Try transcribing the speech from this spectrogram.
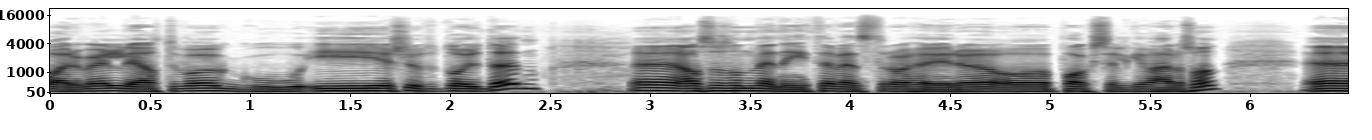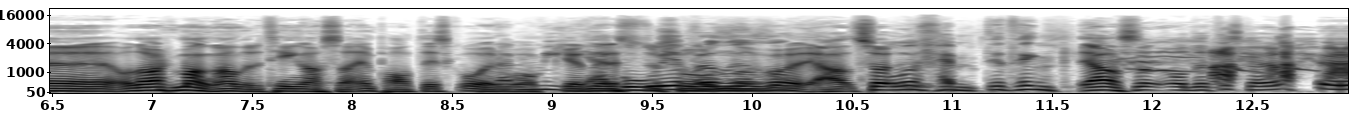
var det vel det at du var god i sluttet orden. Eh, altså sånn vending til venstre og høyre og på akselgevær og sånn. Eh, og det har vært mange andre ting, altså. Empatisk, årvåken, restitusjon sånn. ja, så, Over 50 ting. ja, altså, Og dette skal jo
